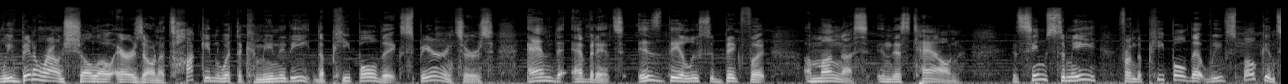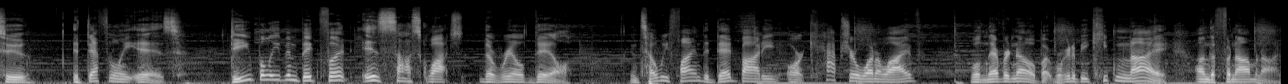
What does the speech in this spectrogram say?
We've been around Show Low, Arizona, talking with the community, the people, the experiencers, and the evidence. Is the elusive Bigfoot among us in this town? It seems to me, from the people that we've spoken to, it definitely is. Do you believe in Bigfoot? Is Sasquatch the real deal? Until we find the dead body or capture one alive, we'll never know, but we're going to be keeping an eye on the phenomenon.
